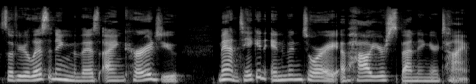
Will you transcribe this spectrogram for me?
So if you're listening to this, I encourage you, man, take an inventory of how you're spending your time.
